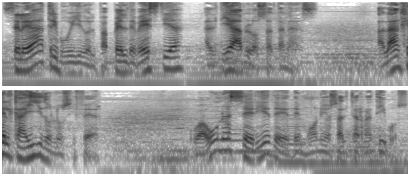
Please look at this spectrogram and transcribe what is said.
Se le ha atribuido el papel de bestia al diablo Satanás, al ángel caído Lucifer, o a una serie de demonios alternativos.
